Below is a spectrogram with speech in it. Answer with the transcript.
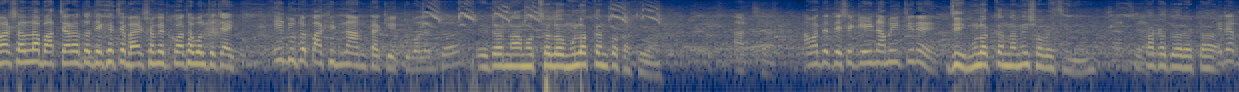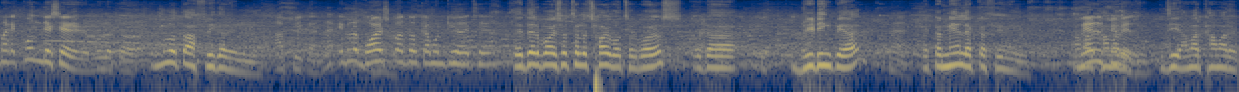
মার্শাল্লাহ বাচ্চারা তো দেখেছে ভাইয়ের সঙ্গে কথা বলতে চাই। এই দুটো পাখির নামটা কি একটু বলেন তো? এটার নাম হচ্ছে হলো মুলাক্কান ককাতুয়া। আচ্ছা। আমাদের দেশে কি এই নামেই চিনে? জি মুলাক্কান নামেই সবাই চিনে। কাকাতুয়ার একটা এটা মানে কোন দেশের মূলত? মূলত আফ্রিকার এগুলো। আফ্রিকান না? এগুলো বয়স কত? কেমন কি হয়েছে? এদের বয়স হচ্ছে ছয় বছর বয়স। এটা ব্রিডিং পেয়ার হ্যাঁ। একটা মেল একটা ফিমেল। Male, female? জি আমার খামারের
